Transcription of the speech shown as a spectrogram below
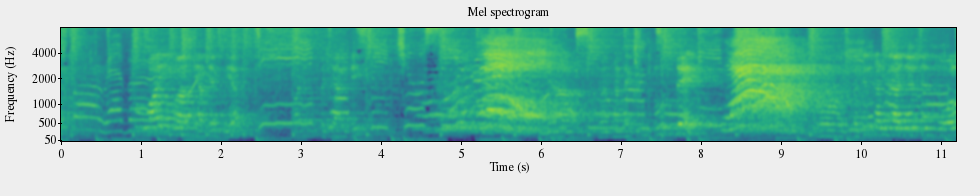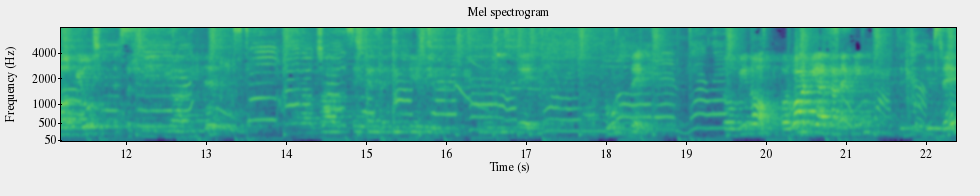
So why you are gathered here? What is specialty? Yeah, we are conducting Fruit Day. Yeah. So special congratulations to all of you, especially if you are teachers who have taken the initiative to this day, uh, Fruits Day. So we know for what we are connecting this, this day.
